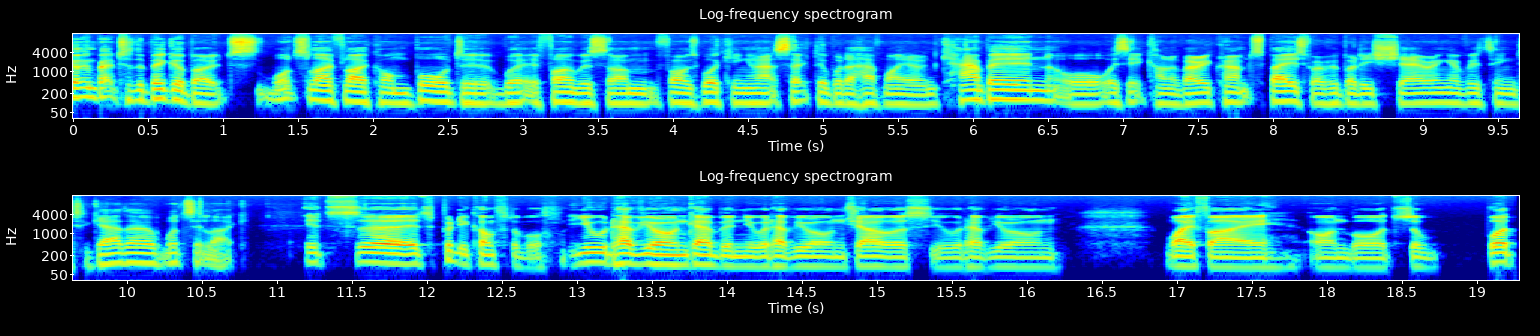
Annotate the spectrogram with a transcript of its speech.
Going back to the bigger boats, what's life like on board? Uh, if I was um, if I was working in that sector, would I have my own cabin, or is it kind of very cramped space where everybody's sharing everything together? What's it like? It's uh, it's pretty comfortable. You would have your own cabin, you would have your own showers, you would have your own Wi-Fi on board. So what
